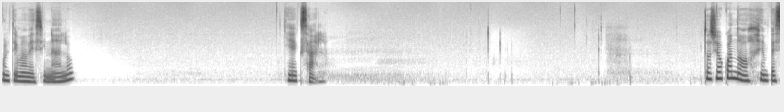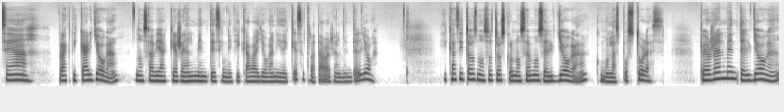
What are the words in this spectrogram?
Última vez inhalo. Y exhalo. Entonces yo cuando empecé a practicar yoga, no sabía qué realmente significaba yoga ni de qué se trataba realmente el yoga. Y casi todos nosotros conocemos el yoga como las posturas, pero realmente el yoga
